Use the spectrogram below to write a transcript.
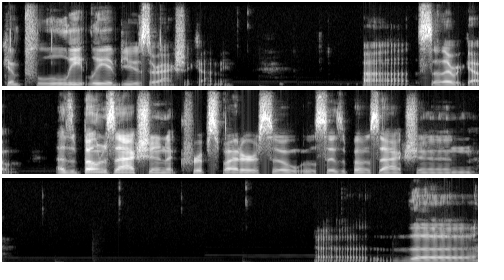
completely abuse their action economy. Uh, so there we go. As a bonus action, a Crypt Spider. So we'll say as a bonus action, uh, the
